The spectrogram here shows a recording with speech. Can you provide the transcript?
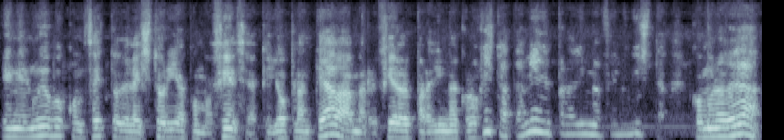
en el nuevo concepto de la historia como ciencia que yo planteaba, me refiero al paradigma ecologista, también el paradigma feminista, como novedad,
